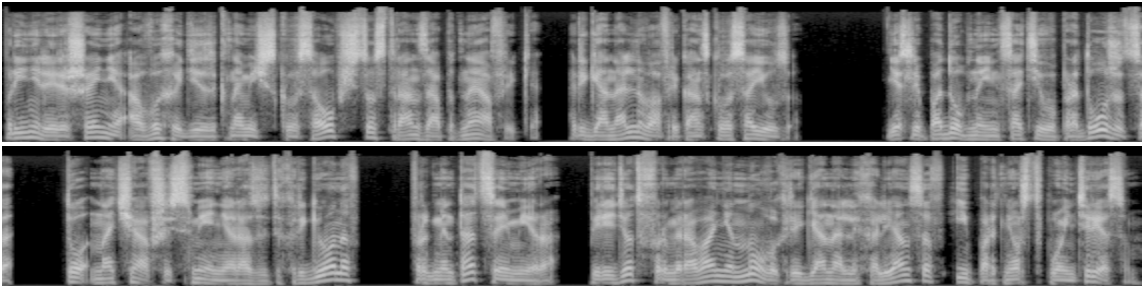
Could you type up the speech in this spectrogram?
приняли решение о выходе из экономического сообщества стран Западной Африки, регионального Африканского Союза. Если подобная инициатива продолжится, то, начавшись с менее развитых регионов, фрагментация мира перейдет в формирование новых региональных альянсов и партнерств по интересам.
